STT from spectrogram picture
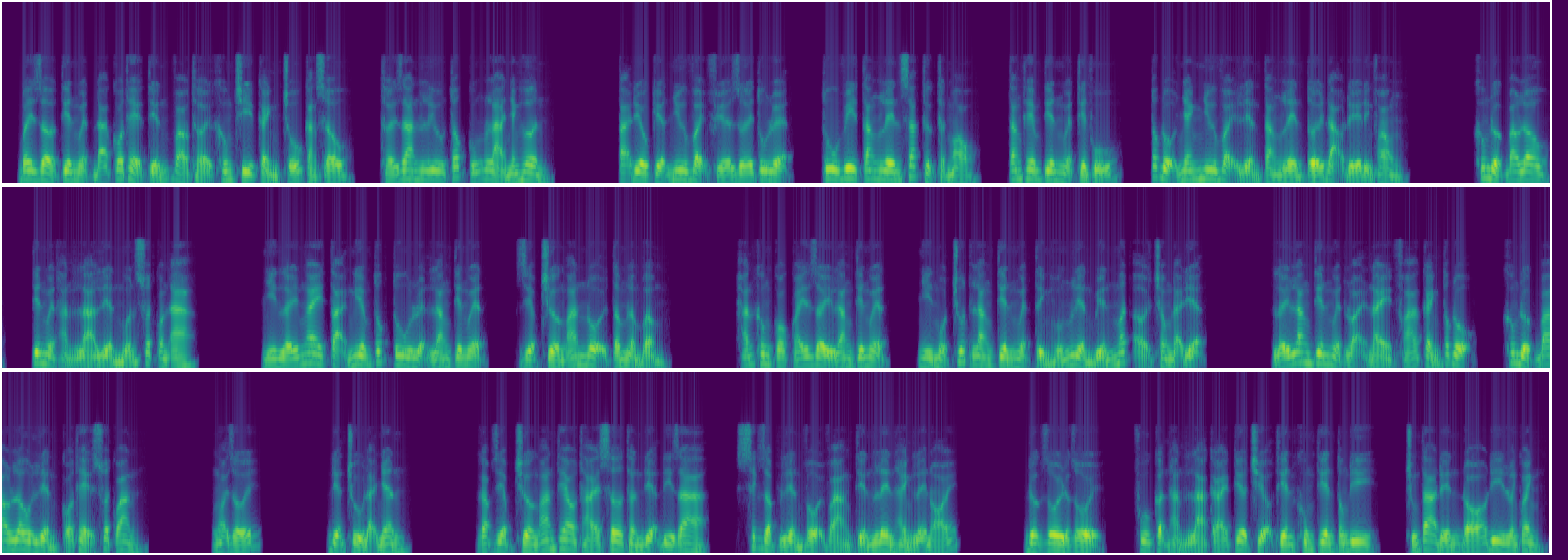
Bây giờ tiên nguyệt đã có thể tiến vào thời không chi cảnh chỗ càng sâu, thời gian lưu tốc cũng là nhanh hơn. Tại điều kiện như vậy phía dưới tu luyện, tu vi tăng lên xác thực thật mau, tăng thêm tiên nguyệt thiên phú, tốc độ nhanh như vậy liền tăng lên tới đạo đế đ ỉ n h phong. Không được bao lâu, tiên nguyệt hẳn là liền muốn xuất q a. Nhìn lấy ngay tại nghiêm túc tu luyện lăng tiên nguyệt, diệp trường an nội tâm lẩm bẩm hắn không có quái dày lăng tiên nguyệt, nhìn một chút lăng tiên nguyệt tình huống liền biến mất ở trong đại điện. Lấy lăng tiên nguyệt loại này phá cảnh tốc độ, không được bao lâu liền có thể xuất quan. Ngoại giới, điện chủ đại nhân. Gặp diệp trường an theo thái sơ thần điện đi ra, xích dập liền vội vàng tiến lên hành lễ nói. Được rồi được rồi, phụ cận hẳn là cái tia triệu thiên không tiên tông đi, chúng ta đến đó đi loanh quanh.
